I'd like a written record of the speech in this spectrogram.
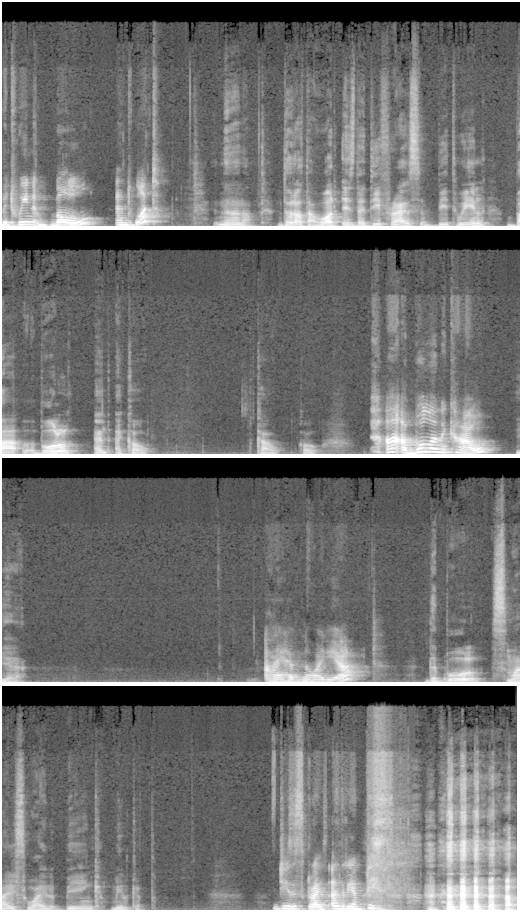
Between bowl and what? No, no, no. Dorota, what is the difference between ba- bull and a cow? Cow. Cow. Ah, a bull and a cow. Yeah. I have no idea. The bull smiles while being milked. Jesus Christ, Adrian, please.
